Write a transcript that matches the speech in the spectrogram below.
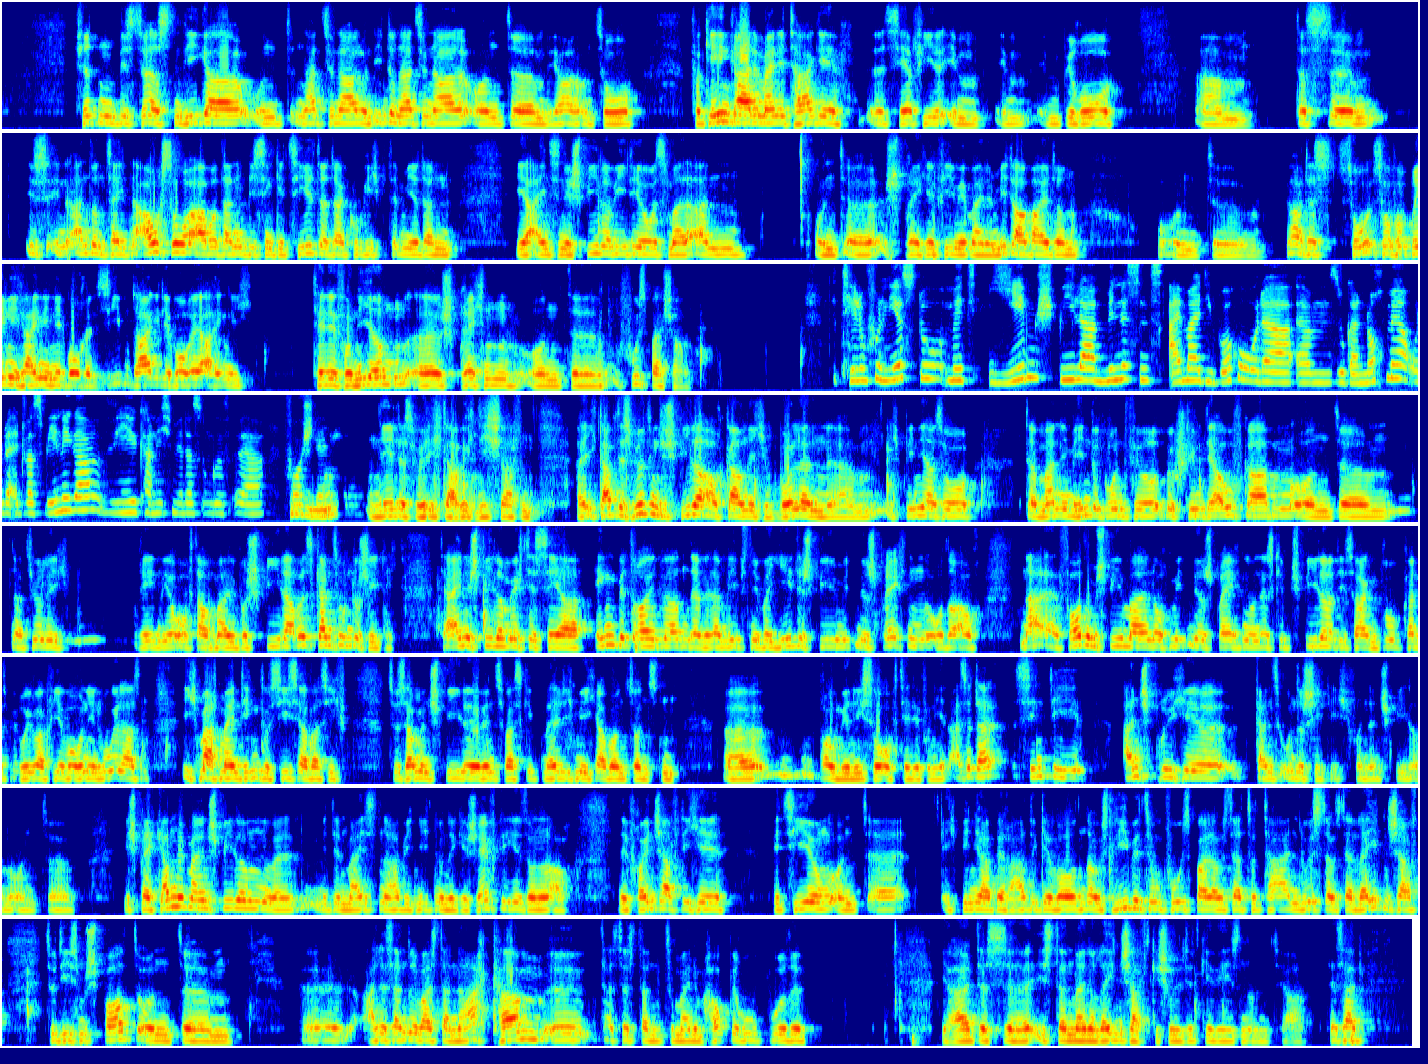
vierten bis zur ersten Liga und national und international. Und ähm, ja, und so vergehen gerade meine Tage äh, sehr viel im, im, im Büro. Ähm, das ähm, ist in anderen Zeiten auch so, aber dann ein bisschen gezielter. Da gucke ich mir dann eher einzelne Spielervideos mal an und äh, spreche viel mit meinen Mitarbeitern. Und äh, ja, das, so, so verbringe ich eigentlich eine Woche. Sieben Tage die Woche eigentlich telefonieren, äh, sprechen und äh, Fußball schauen. Telefonierst du mit jedem Spieler mindestens einmal die Woche oder ähm, sogar noch mehr oder etwas weniger? Wie kann ich mir das ungefähr vorstellen? Nee, das würde ich, glaube ich, nicht schaffen. Äh, ich glaube, das würden die Spieler auch gar nicht wollen. Ähm, ich bin ja so der Mann im Hintergrund für bestimmte Aufgaben und ähm, natürlich reden wir oft auch mal über Spiele, aber es ist ganz unterschiedlich. Der eine Spieler möchte sehr eng betreut werden, der will am liebsten über jedes Spiel mit mir sprechen oder auch na, äh, vor dem Spiel mal noch mit mir sprechen. Und es gibt Spieler, die sagen, du kannst mich rüber vier Wochen in Ruhe lassen. Ich mache mein Ding, du siehst ja, was ich zusammenspiele. Wenn es was gibt, melde ich mich, aber ansonsten äh, brauchen wir nicht so oft telefonieren. Also da sind die Ansprüche ganz unterschiedlich von den Spielern und äh, ich spreche gern mit meinen Spielern, weil mit den meisten habe ich nicht nur eine geschäftliche, sondern auch eine freundschaftliche Beziehung. Und äh, ich bin ja Berater geworden aus Liebe zum Fußball, aus der totalen Lust, aus der Leidenschaft zu diesem Sport. Und ähm, äh, alles andere, was danach kam, äh, dass das dann zu meinem Hauptberuf wurde, ja, das äh, ist dann meiner Leidenschaft geschuldet gewesen. Und ja, deshalb,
